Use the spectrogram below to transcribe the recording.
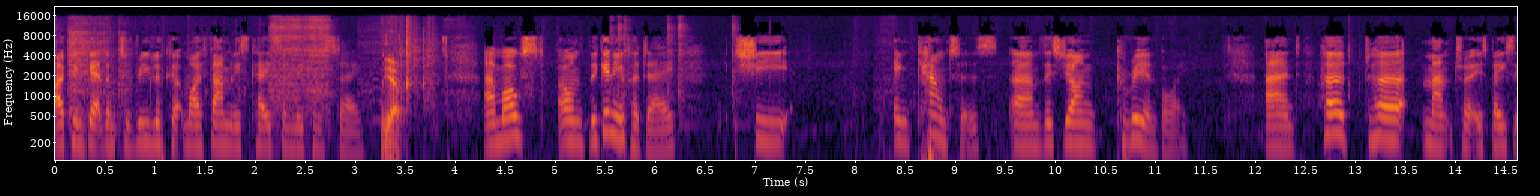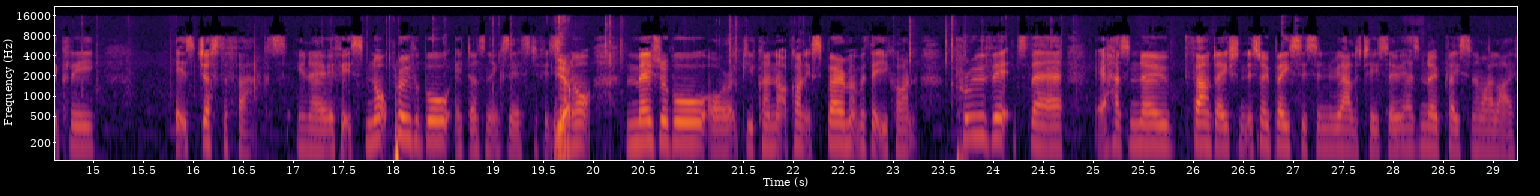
I can get them to relook at my family's case and we can stay. Yeah. And whilst on the beginning of her day, she encounters um, this young Korean boy, and her her mantra is basically, "It's just the facts." You know, if it's not provable, it doesn't exist. If it's Yeah. not measurable, or you can can't experiment with it, you can't prove it, it's there. It has no foundation. It's no basis in reality, so it has no place in my life.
